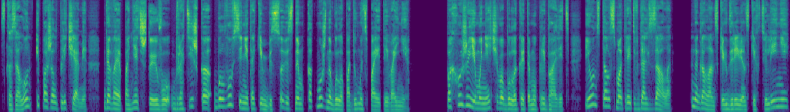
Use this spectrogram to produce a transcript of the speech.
Сказал он и пожал плечами, давая понять, что его братишка был вовсе не таким бессовестным, как можно было подумать по этой войне. Похоже, ему нечего было к этому прибавить, и он стал смотреть вдаль зала, на голландских деревенских тюленей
